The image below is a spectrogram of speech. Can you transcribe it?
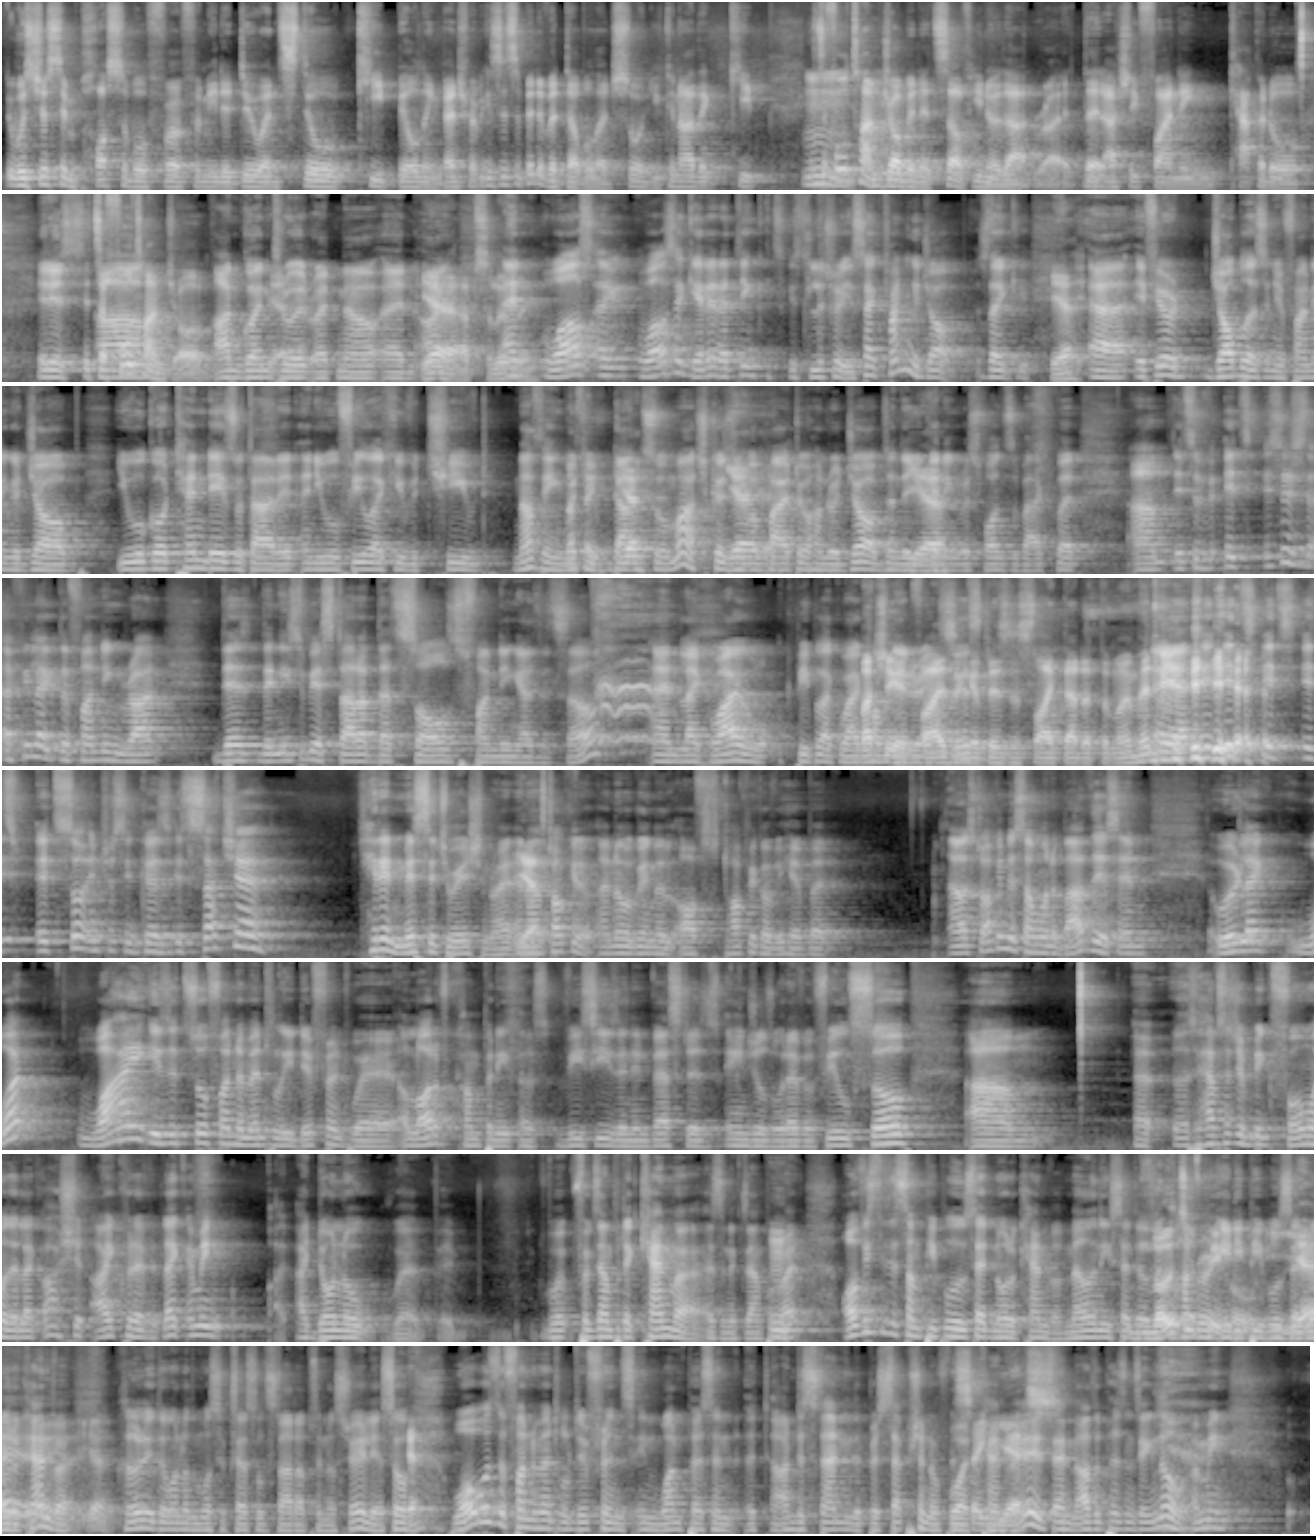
it was just impossible for, for me to do and still keep building BenchVote because it's a bit of a double edged sword. You can either keep, it's a Mm. full time job in itself, you know that, right? That actually finding capital, It is. it's a Um, full time job. I'm going through it right now, and I- Yeah, absolutely. And whilst I whilst I get it, I think it's, it's literally it's like finding a job. It's like Yeah. uh, if you're jobless and you're finding a job, you will go ten days without it, and you will feel like you've achieved nothing, but Nothing, you've done yeah. so much because Yeah, you've yeah. applied to hundred jobs, and then you're Yeah. getting responses back. But um, it's a it's it's just I feel like the funding route. There's, there needs to be a startup that solves funding as itself, and like why people like why actually advising exists. a business like that at the moment. yeah, it, it's, it's it's it's so interesting because it's such a hit and miss situation, right? And Yeah. I was talking, I know we're going a little off topic over here, but I was talking to someone about this, and we're like, what? Why is it so fundamentally different? Where a lot of companies, uh, VCs and investors, angels, whatever, feel so. Um, uh, have such a big FOMO. They're like, oh shit, I could have. Like, I mean, I, I don't know. Uh, for example, take Canva as an example, Mm. right? Obviously, there's some people who said no to Canva. Melanie said there was like 180 people, people said yeah, no to yeah, Canva. Yeah. Clearly, they're one of the most successful startups in Australia. So, what was the fundamental difference in one person uh, understanding the perception of what Canva yes. is and other person saying no? I mean,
